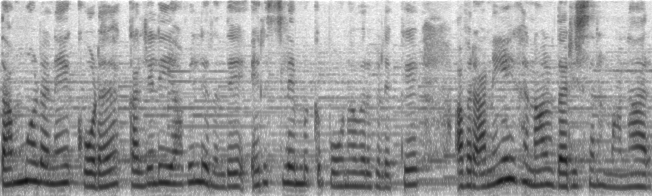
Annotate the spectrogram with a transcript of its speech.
தம்முடனே கூட கலிலியாவில் இருந்து எருசலேமுக்கு போனவர்களுக்கு அவர் அநேக நாள் தரிசனமானார்.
